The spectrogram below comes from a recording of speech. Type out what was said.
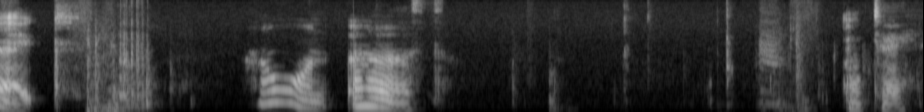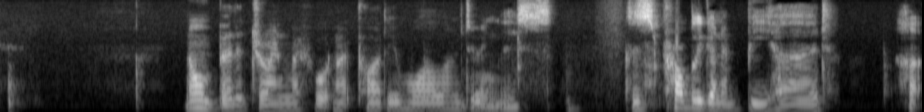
Heck. How on earth? Okay. No one better join my Fortnite party while I'm doing this. Because it's probably going to be heard. Huh.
